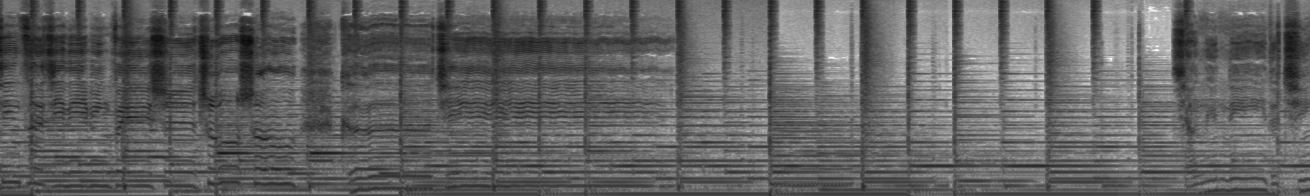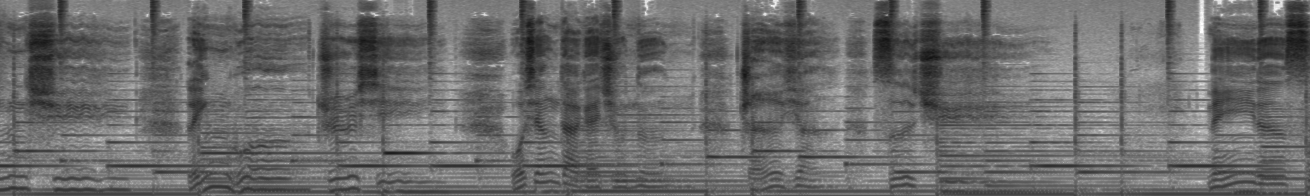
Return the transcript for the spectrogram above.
相信自己你并非是触手可及。想念你的情绪令我窒息我想大概就能这样死去。你的思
